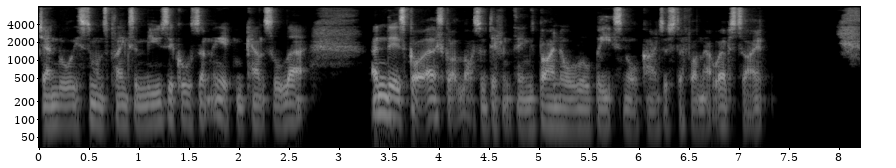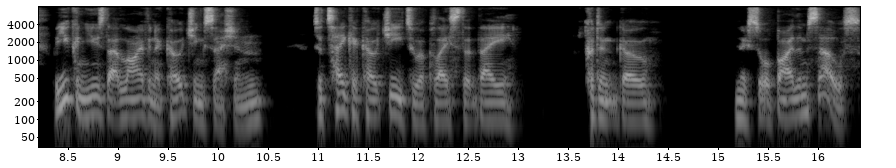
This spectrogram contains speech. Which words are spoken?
generally someone's playing some music or something. It can cancel that, and it's got it's got lots of different things, binaural beats and all kinds of stuff on that website. But you can use that live in a coaching session to take a coachee to a place that they couldn't go, you know, sort of by themselves.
